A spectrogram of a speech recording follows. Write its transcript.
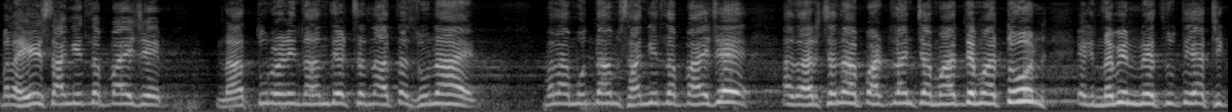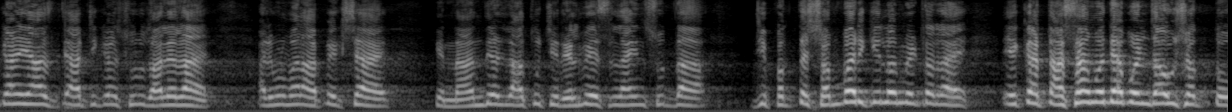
मला हे सांगितलं पाहिजे लातूर आणि नांदेडचं नातं जुनं आहे. मला मुद्दाम सांगितलं पाहिजे. आज अर्चना पाटलांच्या माध्यमातून एक नवीन नेतृत्व या ठिकाणी आज त्या ठिकाणी सुरू झालेलं आहे. आणि म्हणून मला अपेक्षा आहे की नांदेड लातूरची रेल्वे लाईनसुद्धा जी फक्त शंभर किलोमीटर आहे एका तासामध्ये आपण जाऊ शकतो.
